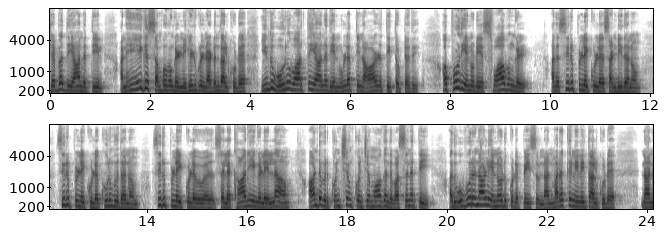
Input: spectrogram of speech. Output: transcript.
ஜெப தியானத்தில் அநேக சம்பவங்கள் நிகழ்வுகள் நடந்தால் கூட இந்த ஒரு வார்த்தையானது என் உள்ளத்தின் ஆழத்தை தொட்டது. அப்பொழுது என்னுடைய சுவாபங்கள் அந்த சிறு பிள்ளைக்குள்ள சண்டிதனம் சிறு பிள்ளைக்குள்ள குறும்புதனம் சிறு பிள்ளைக்குள்ள சில காரியங்கள் எல்லாம் ஆண்டவர் கொஞ்சம் கொஞ்சமாக அந்த வசனத்தை அது ஒவ்வொரு நாளும் என்னோடு கூட பேசும். நான் மறக்க நினைத்தால் கூட நான்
